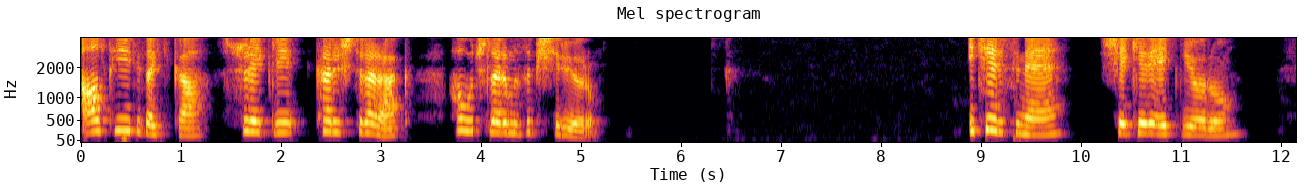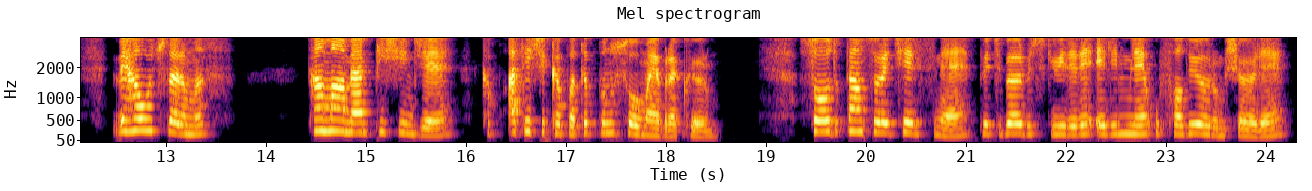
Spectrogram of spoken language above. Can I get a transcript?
6-7 dakika sürekli karıştırarak havuçlarımızı pişiriyorum. İçerisine şekeri ekliyorum ve havuçlarımız tamamen pişince ateşi kapatıp bunu soğumaya bırakıyorum. Soğuduktan sonra içerisine pötibör bisküvileri elimle ufalıyorum şöyle.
